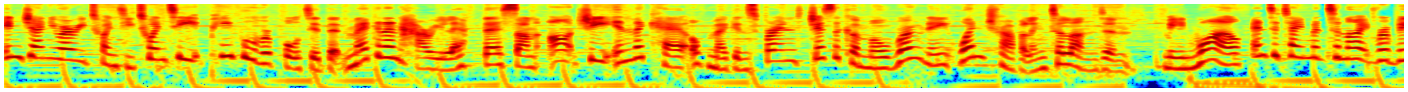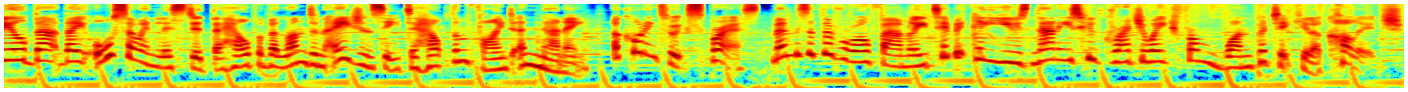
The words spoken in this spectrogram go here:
In January 2020, people reported that Meghan and Harry left their son Archie in the care of Meghan's friend Jessica Mulroney when travelling to London. Meanwhile, Entertainment Tonight revealed that they also enlisted the help of a London agency to help them find a nanny. According to Express, members of the royal family typically use nannies who graduate from one particular college.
